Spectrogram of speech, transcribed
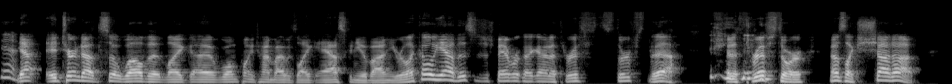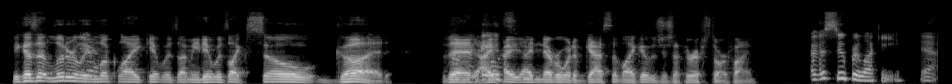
Yeah. Yeah, it turned out so well that like uh, at one point in time I was like asking you about it and you were like, "Oh yeah, this is just fabric I got a thrift thrift yeah, at a thrift store." And I was like, "Shut up." Because it literally Yeah. looked like it was I mean, it was like so good that Oh, I, I, I never would have guessed that like it was just a thrift store find. I was super lucky. Yeah.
